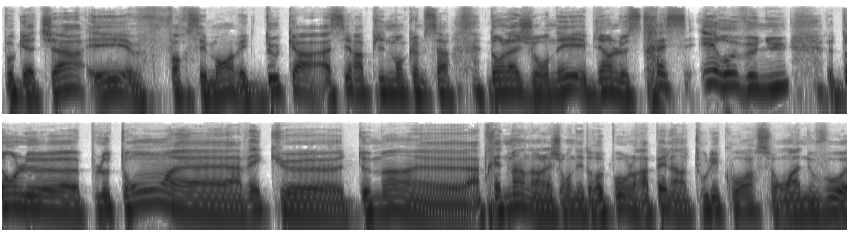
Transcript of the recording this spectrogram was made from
Pogacar et forcément avec deux cas assez rapidement comme ça dans la journée, eh bien le stress est revenu dans le peloton avec demain, après-demain dans la journée de repos. On le rappelle, hein, tous les coureurs seront à nouveau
